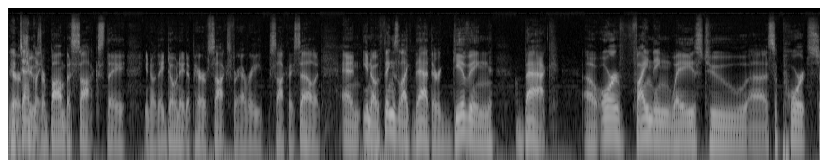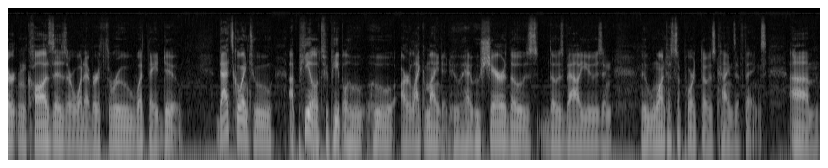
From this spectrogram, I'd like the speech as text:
pair exactly. of shoes, or Bomba socks. They, you know, they donate a pair of socks for every sock they sell, and and you know things like that. They're giving back. Uh, or finding ways to uh, support certain causes or whatever through what they do that's going to appeal to people who, who are like-minded, who have, who share those those values and who want to support those kinds of things. Um,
